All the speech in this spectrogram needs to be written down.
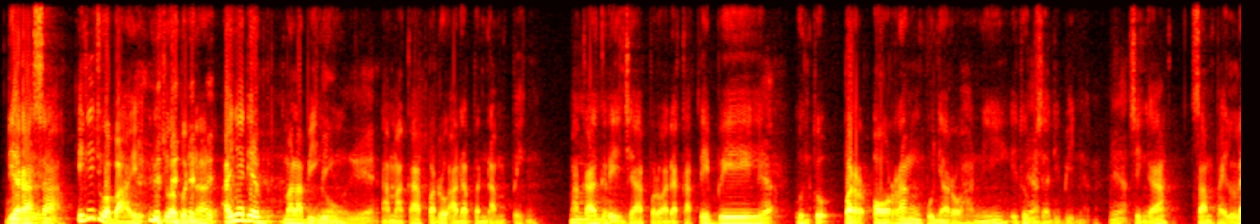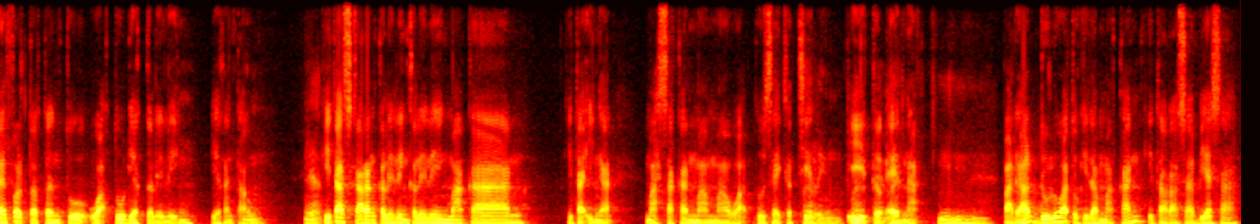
dia rasa ini juga baik, ini juga benar. Akhirnya dia malah bingung. Bingung, iya. Nah maka perlu ada pendamping. Maka gereja perlu ada KTB Ya. untuk per orang punya rohani itu bisa dibina. Ya. Sehingga sampai level tertentu waktu dia keliling dia akan tahu. Ya. Kita sekarang keliling-keliling makan, kita ingat masakan mama waktu saya kecil Paling itu enak. Padahal dulu waktu kita makan kita rasa biasa.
